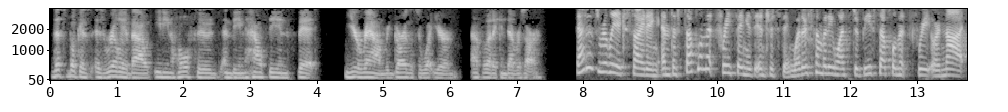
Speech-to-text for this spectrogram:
this book is is really about eating whole foods and being healthy and fit year round, regardless of what your athletic endeavors are. That is really exciting. And the supplement free thing is interesting. Whether somebody wants to be supplement free or not,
